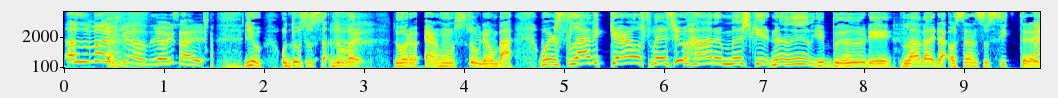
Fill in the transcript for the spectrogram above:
Alltså verkligen, jag är så här, jo, och då, så, då var det, då var det en, hon stod där och hon bara We're Slavic girls with Johanna Musket, no you booty, love it. Och sen så sitter det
